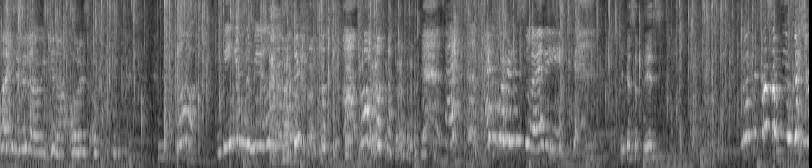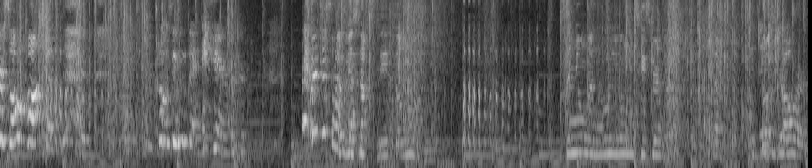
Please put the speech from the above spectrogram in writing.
Why is it that we cannot always open? No, being in the middle is I'm sweaty. Because of this. No, because of you guys are so hot. Closing the air. I just have May that. sucks dito. Saan yung ano, yung scissor nga? It's in the drawer.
